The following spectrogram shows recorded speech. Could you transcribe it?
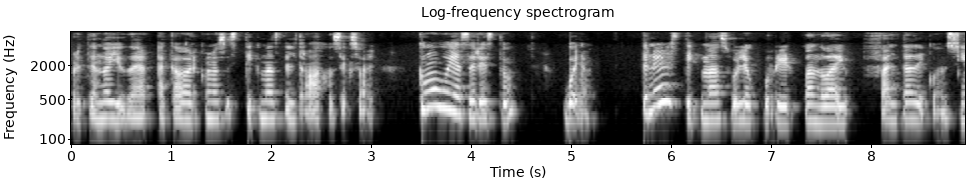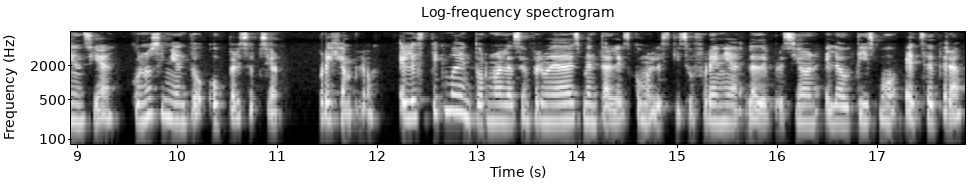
Pretendo ayudar a acabar con los estigmas del trabajo sexual. ¿Cómo voy a hacer esto? Bueno, tener estigmas suele ocurrir cuando hay falta de conciencia, conocimiento o percepción. Por ejemplo, el estigma en torno a las enfermedades mentales como la esquizofrenia, la depresión, el autismo, etc.,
